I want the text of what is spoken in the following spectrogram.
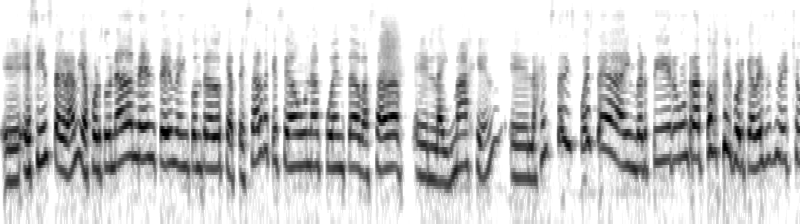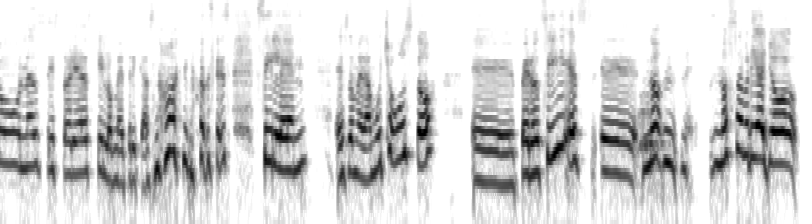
eh, es Instagram y afortunadamente me he encontrado que a pesar de que sea una cuenta basada en la imagen, eh, la gente está dispuesta a invertir un ratote porque a veces me he hecho unas historias kilométricas, ¿no? Entonces, sí leen, eso me da mucho gusto, eh, pero sí es, no, no sabría yo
